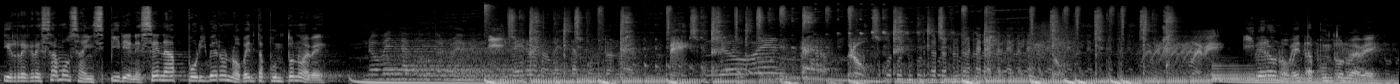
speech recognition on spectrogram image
y regresamos a Inspire en Escena por Ibero 90.9. 90.9. Ibero 90.9. Ibero 90.9.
